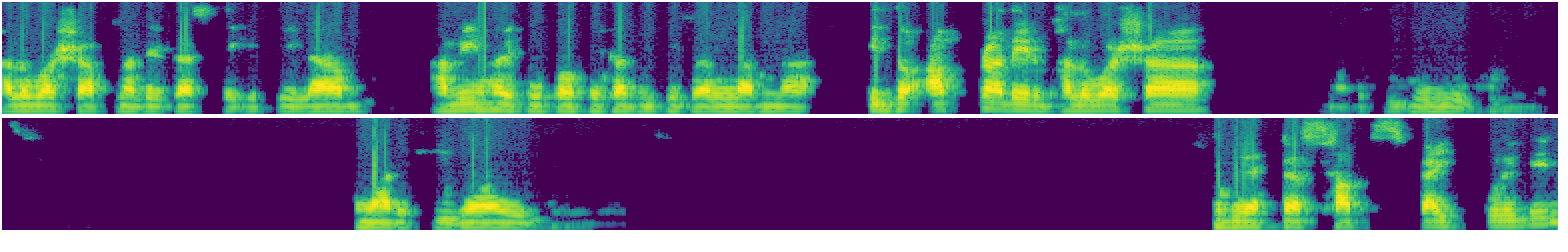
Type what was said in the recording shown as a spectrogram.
ভালোবাসা আপনাদের কাছ থেকে পেলাম। আমি হয়তো ততটা দিতে পারলাম না, কিন্তু আপনাদের ভালোবাসা আমার হৃদয়ে ভরে গেছে আমার হৃদয়ে ভরে গেছে শুধু একটা সাবস্ক্রাইব করে দিন।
